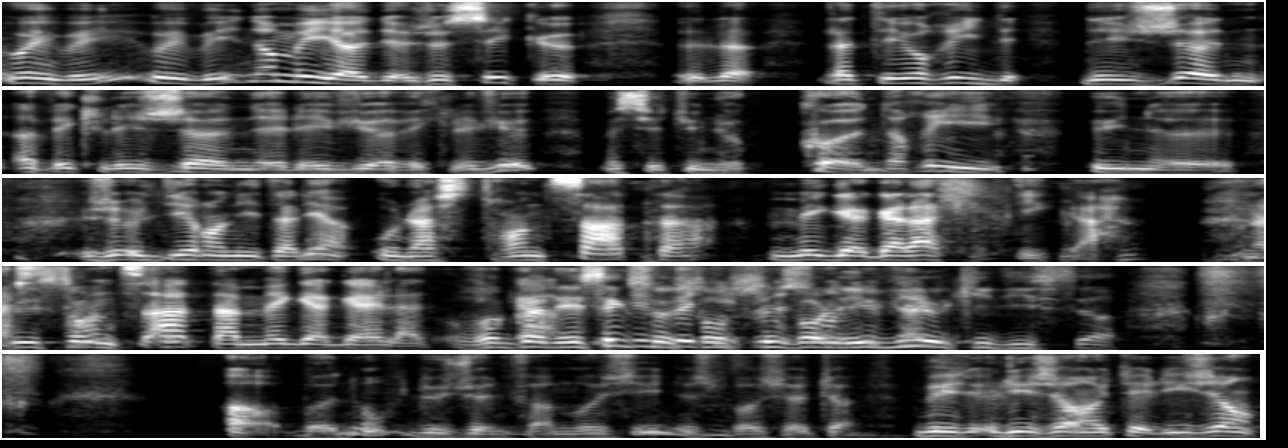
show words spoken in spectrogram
Oui, oui, oui, oui, Non, mais il y a, je sais que la, théorie des, jeunes avec les jeunes et les vieux avec les vieux, mais c'est une connerie, une, je vais le dire en italien, una stronzata megagalattica. Una stronzata megagalattica. Reconnaissez que ce sont souvent les vieux qui disent ça. Ah, ben non, de jeunes femmes aussi, n'est-ce pas Mais les gens intelligents,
